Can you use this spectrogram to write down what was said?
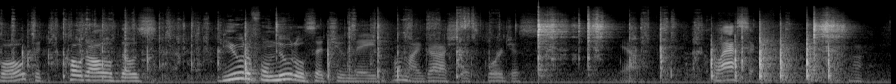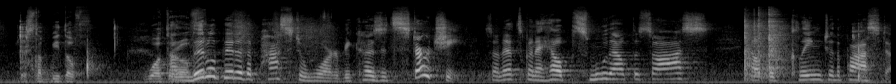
po' to coat all of those beautiful noodles that you made. Oh my gosh, that's gorgeous. Yeah. Classic. Mm. Just a bit of water. A of, little bit of the pasta water because it's starchy. So that's going to help smooth out the sauce, help it cling to the pasta.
